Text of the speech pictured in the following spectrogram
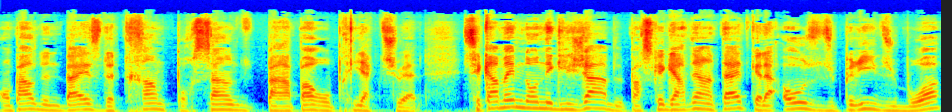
on parle d'une baisse de 30% par rapport au prix actuel. C'est quand même non négligeable parce que gardez en tête que la hausse du prix du bois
